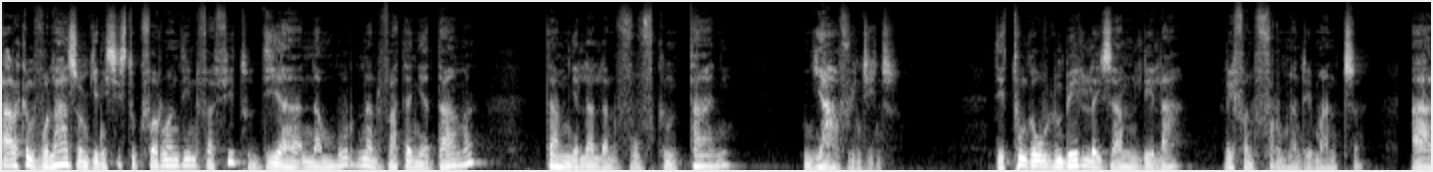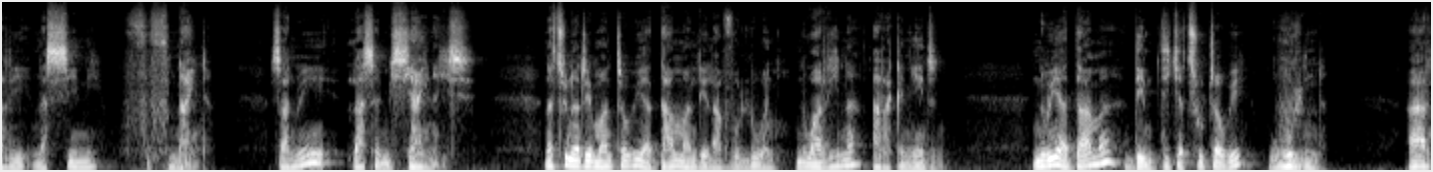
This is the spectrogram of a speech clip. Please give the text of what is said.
Araka ny voalaza ao amin'ny Genesisy toko faharoa andininy fahafito dia namorona ny vatan'i Adama tamin'ny alalan'ny vovoky ny tany ny Avo Indrindra. Dia tonga olombelona izany ny lehilahy rehefa noforon'Andriamanitra ary nasiany fofon'aina. Izany hoe lasa misy aina izy. Nantsoin'Andriamanitra hoe Adama ny lehilahy voalohany nohariana araka ny endriny. Ny hoe Adama dia midika tsotra hoe olona. Ary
